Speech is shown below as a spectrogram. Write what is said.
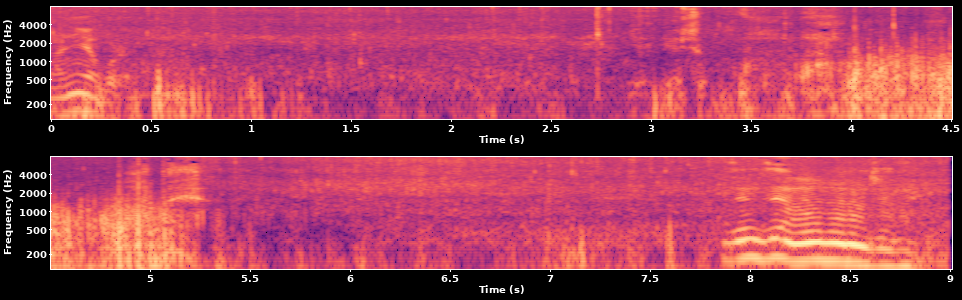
何やこれよよいしょあ旗や全然青物じゃない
